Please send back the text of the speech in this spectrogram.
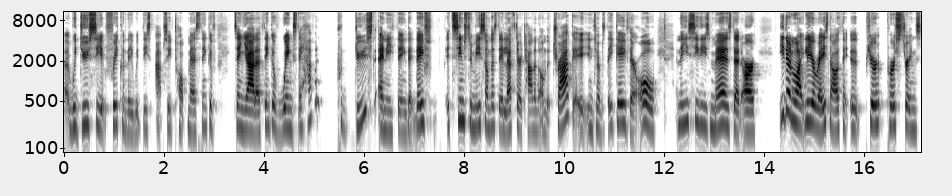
Uh, we do see it frequently with these absolute top mares. Think of Zenyatta, think of Winx. They haven't produced anything that they've it seems to me sometimes they left their talent on the track in terms they gave their all and then you see these mares that are either lightly raced now i think uh, pure purse strings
